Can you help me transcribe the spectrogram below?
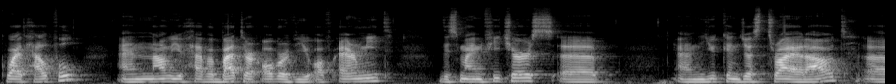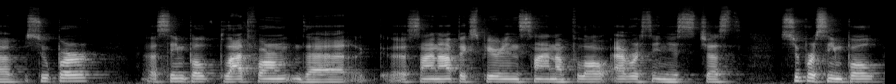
quite helpful. And now you have a better overview of airmeet these main features uh, and you can just try it out. Uh, super uh, simple platform the uh, sign up experience sign up flow everything is just super simple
